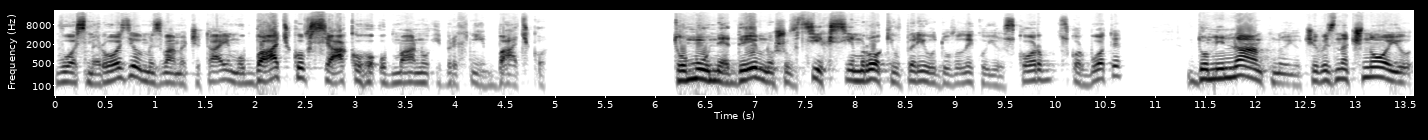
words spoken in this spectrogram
восьмий розділ, ми з вами читаємо батько всякого обману і брехні. Батько. Тому не дивно, що в цих сім років періоду великої скорб, скорботи домінантною чи визначною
